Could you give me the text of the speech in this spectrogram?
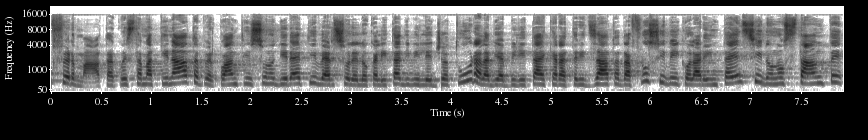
Confermata questa mattinata per quanti sono diretti verso le località di villeggiatura, la viabilità è caratterizzata da flussi veicolari intensi nonostante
